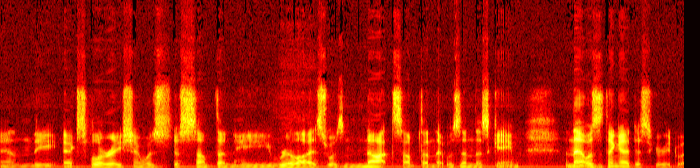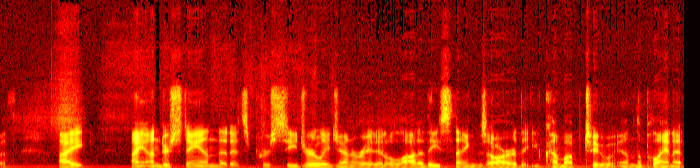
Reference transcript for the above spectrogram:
and the exploration was just something he realized was not something that was in this game. And that was the thing I disagreed with. I I understand that it's procedurally generated. A lot of these things are that you come up to in the planet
